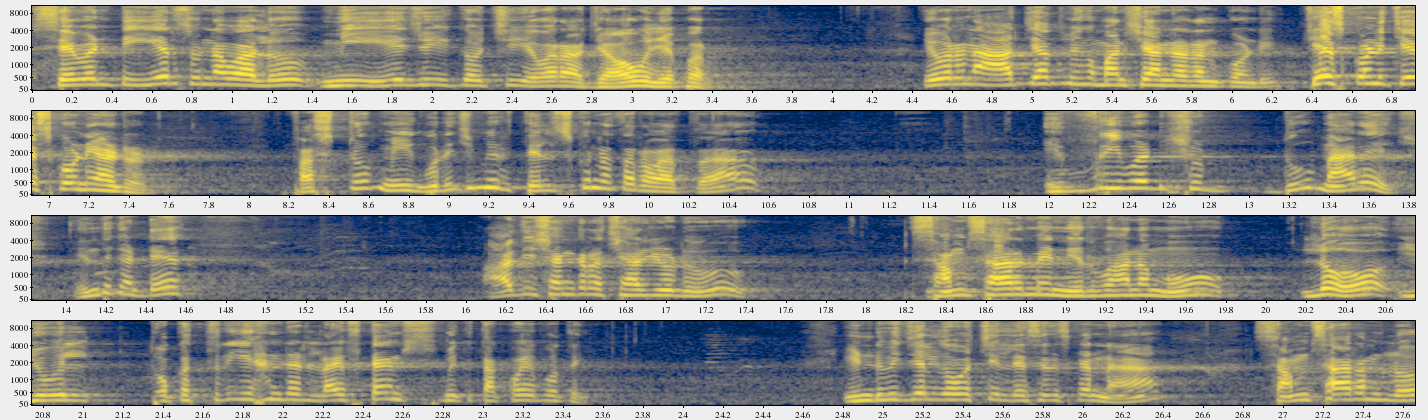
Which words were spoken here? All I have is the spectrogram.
సెవెంటీ ఇయర్స్ ఉన్న వాళ్ళు మీ ఏజ్కి వచ్చి ఎవరు ఆ జవాబు చెప్పరు. ఎవరైనా ఆధ్యాత్మిక మనిషి అన్నాడు అనుకోండి చేసుకోండి చేసుకోండి అంటాడు. ఫస్ట్ మీ గురించి మీరు తెలుసుకున్న తర్వాత ఎవ్రీ వన్ షుడ్ డూ మ్యారేజ్. ఎందుకంటే ఆదిశంకరాచార్యుడు సంసారమే నిర్వాణములో యూ విల్ ఒక త్రీ హండ్రెడ్ లైఫ్ టైమ్స్ మీకు తక్కువైపోతాయి. ఇండివిజువల్గా వచ్చే లెసన్స్ కన్నా సంసారంలో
